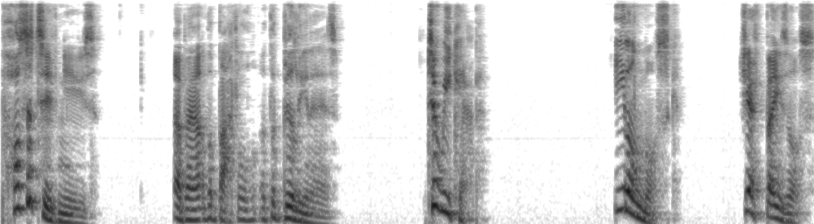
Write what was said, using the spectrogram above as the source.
positive news about the battle of the billionaires. To recap, Elon Musk, Jeff Bezos,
